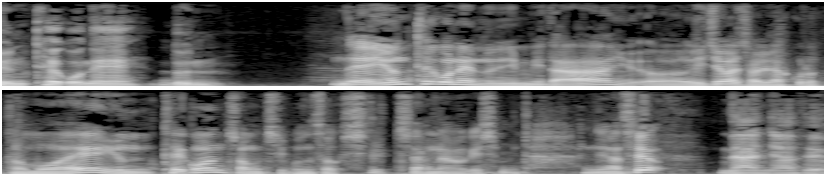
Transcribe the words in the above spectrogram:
윤태곤의 눈. 네, 윤태곤의 눈입니다. 어, 의제와 전략그룹 더모아의 윤태곤 정치분석 실장 나와 계십니다. 안녕하세요. 네, 안녕하세요.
